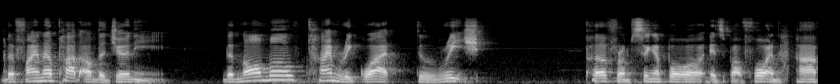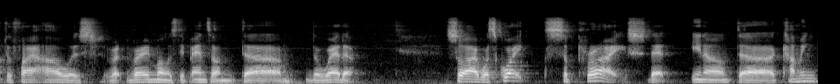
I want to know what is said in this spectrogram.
the final part of the journey. The normal time required to reach Perth from Singapore, it's about four and a half to five hours, very most, depends on the, the weather. So I was quite surprised that, you know, the coming,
